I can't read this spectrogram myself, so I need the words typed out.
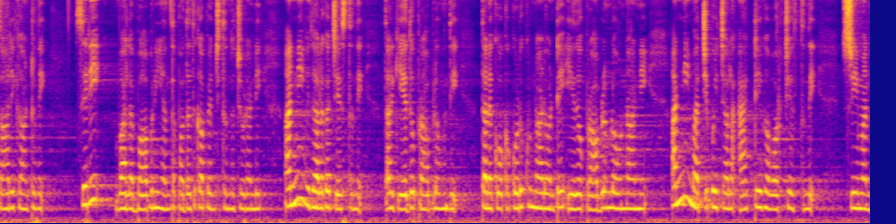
సారీగా అంటుంది సిరి వాళ్ళ బాబుని ఎంత పద్ధతిగా పెంచుతుందో చూడండి. అన్ని విధాలుగా చేస్తుంది. తనకి ఏదో ప్రాబ్లం ఉంది. తనకు ఒక కొడుకున్నాడు అంటే ఏదో ప్రాబ్లంలో ఉన్నా అని అన్నీ మర్చిపోయి చాలా యాక్టివ్గా వర్క్ చేస్తుంది. శ్రీమన్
